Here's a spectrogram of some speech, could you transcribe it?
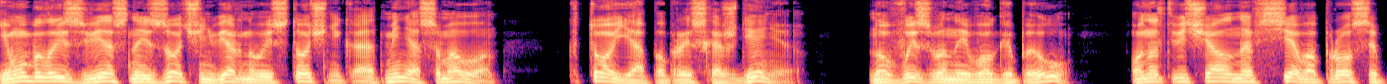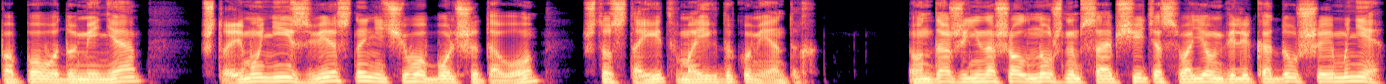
Ему было известно из очень верного источника, от меня самого, кто я по происхождению, но вызванный в ОГПУ, он отвечал на все вопросы по поводу меня, что ему неизвестно ничего больше того, что стоит в моих документах. Он даже не нашел нужным сообщить о своем великодушии мне.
